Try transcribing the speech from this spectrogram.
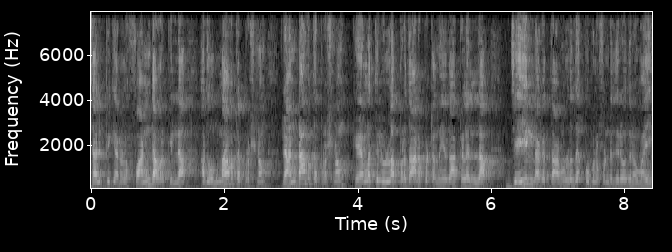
ചലിപ്പിക്കാനുള്ള ഫണ്ട് അവർക്കില്ല. അത് ഒന്നാമത്തെ പ്രശ്നം. രണ്ടാമത്തെ പ്രശ്നം കേരളത്തിലുള്ള പ്രധാനപ്പെട്ട നേതാക്കളെല്ലാം ജയിലിനകത്താണുള്ളത്. പോപ്പുലർ ഫ്രണ്ട് നിരോധനവുമായി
